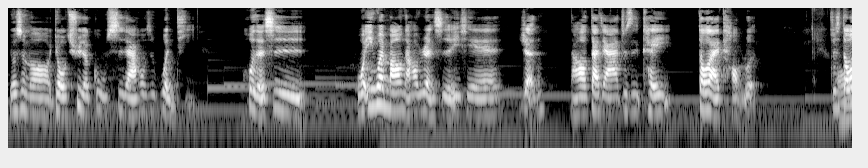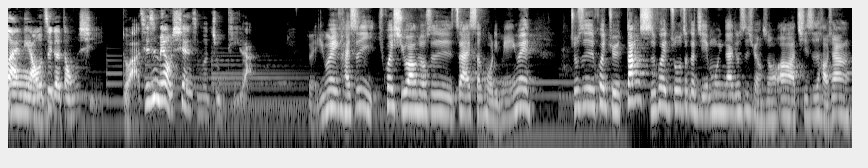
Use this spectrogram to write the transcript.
有什么有趣的故事啊，或是问题。或者是我因为猫，然后认识了一些人，然后大家就是可以都来讨论，就是都来聊这个东西，对吧？其实没有限什么主题啦。对，因为还是会希望就是在生活里面，因为就是会觉当时会做这个节目，应该就是想说啊，其实好像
